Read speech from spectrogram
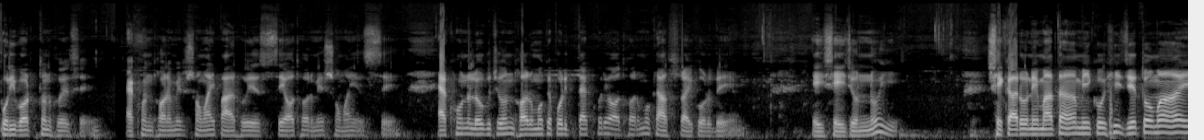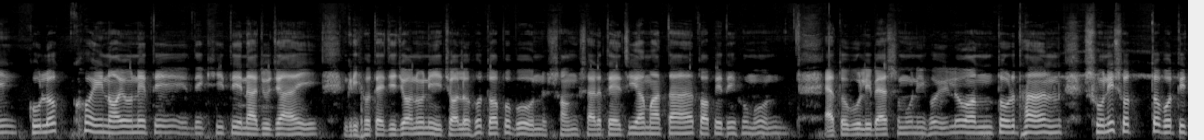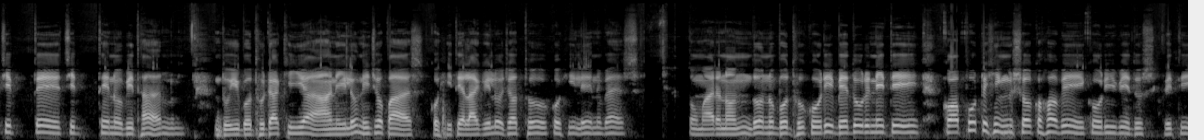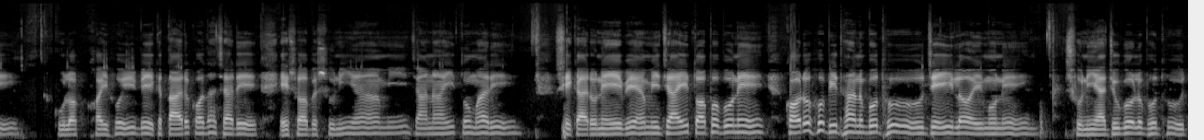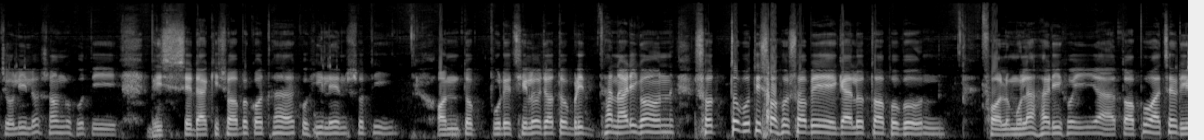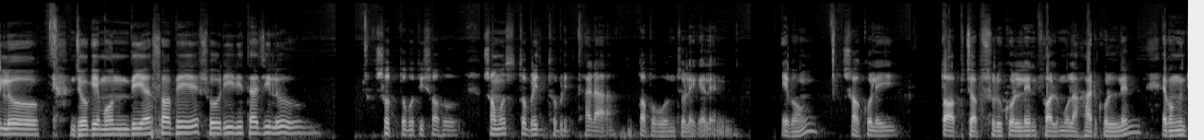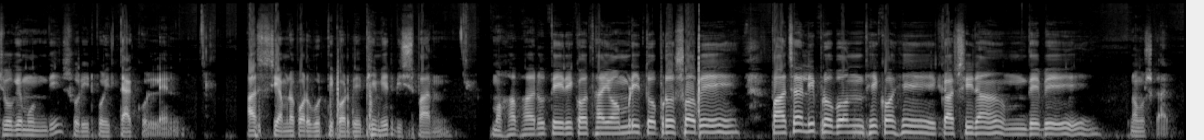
পরিবর্তন হয়েছে। এখন ধর্মের সময় পার হয়ে এসছে, অধর্মের সময় এসছে। এখন লোকজন ধর্মকে পরিত্যাগ করে অধর্মকে আশ্রয় করবে। এই সেই জন্যই। সে কারণে মাতা, আমি কহি যে তোমায় কুলক্ষয় নয়নেতে দেখিতে না যাই। গৃহত্যাজি জননী চলহ তপবন সংসার ত্যাজিয়া মাতা, তপে দেহ মন। এত বলি ব্যাসমুনি হইল অন্তর্ধান, শুনি সত্যবতী চিত্তে চিত্তেন বিধান দুই বধূ ডাকিয়া আনিল নিজ পাশ, কহিতে লাগিল, যত কহিলেন ব্যাস। তোমার নন্দন বধূ করিবে দুর্নীতি কপট হিংসক হবে করিবে দুষ্কৃতি। কুলক্ষয় হইবে তার কদাচারে এসব শুনিয়া আমি জানাই তোমারে। সে কারণে এবে আমি যাই তপবনে করহ বিধান বধূ যেই লয় মনে। শুনিয়া যুগল বধূ চলিল সংহতি, ভীষ্মে ডাকি সব কথা কহিলেন সতী। অন্তঃপুরে ছিল যত বৃদ্ধা নারীগণ, সত্যবতী সহ সবে গেল তপবন। ফলমূলাহারি হইয়া তপ আচরিল। যোগে মন দিয়া সবে শরীর তাজিল সত্যবতী সহ সমস্ত বৃদ্ধ বৃদ্ধারা তপবন চলে গেলেন এবং সকলেই তপ জপ শুরু করলেন, ফলমূল আহার করলেন এবং যোগে মন দিয়ে শরীর পরিত্যাগ করলেন। আসছি আমরা পরবর্তী পর্বে ভীমের বিষপান। মহাভারতের কথায় অমৃত প্রসবে পাঁচালি প্রবন্ধে কহে কাশিরাম দেবে। নমস্কার।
